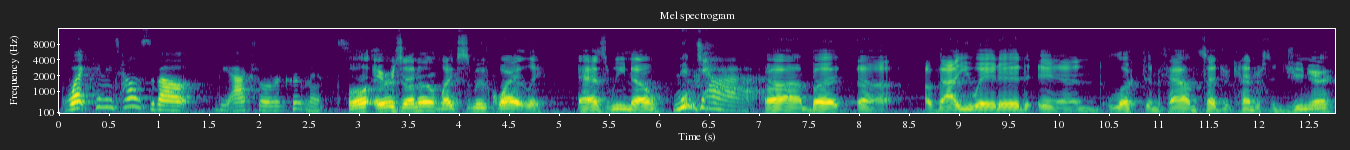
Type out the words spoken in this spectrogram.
What can you tell us about the actual recruitment? Well, Arizona likes to move quietly, as we know. Ninja! Um, but uh, evaluated and looked and found Cedric Henderson Jr.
